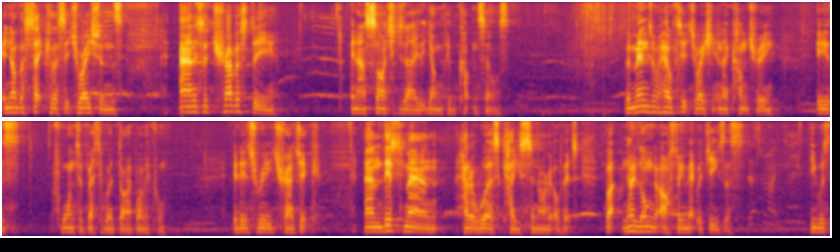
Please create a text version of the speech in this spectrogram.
in other secular situations. And it's a travesty in our society today that young people cut themselves. The mental health situation in our country is, for want of a better word, diabolical. It is really tragic. And this man had a worst case scenario of it, but no longer after he met with Jesus. He was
